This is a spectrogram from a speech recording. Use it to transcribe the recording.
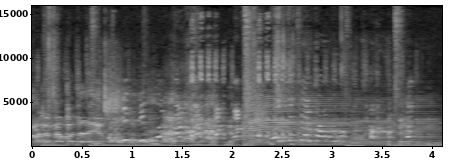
Para na wala yung pakaramdam ah.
